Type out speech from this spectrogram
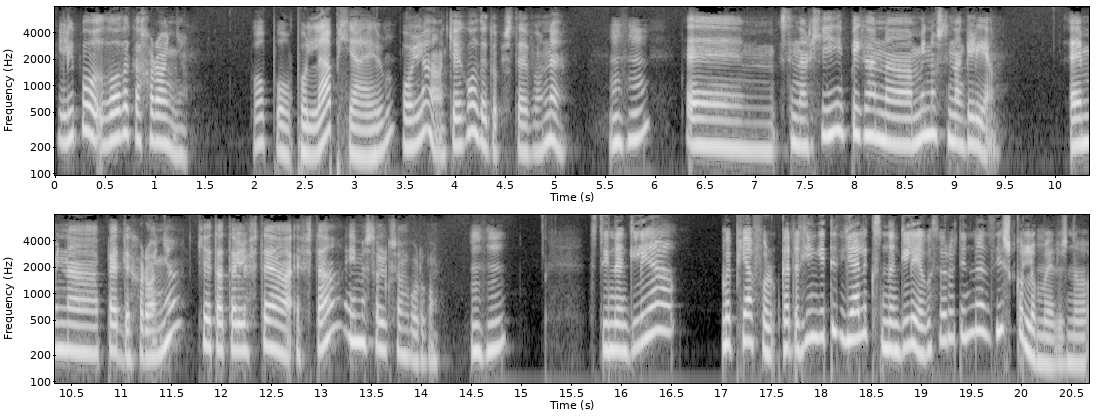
Λείπω 12 χρόνια. Πω, πω, πολλά πια, ε. Πολλά, και εγώ δεν το πιστεύω, ναι. Ε, στην αρχή πήγα να μείνω στην Αγγλία. Έμεινα 5 χρόνια και τα τελευταία 7 είμαι στο λουξεμβουργο Στην Αγγλία, με ποια φορά. Καταρχήν, γιατί διάλεξε την Αγγλία; Εγώ θεωρώ ότι είναι ένα δύσκολο μέρος να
